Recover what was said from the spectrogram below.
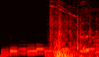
Hey!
